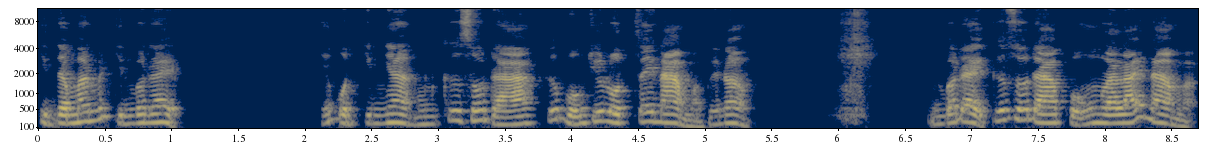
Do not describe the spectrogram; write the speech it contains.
กินแต่มันมันกินบ่ได้ ยังบดกินยากมันคือโซดา คือผงชูรสใส่น้ำอะพี่น้องมันบ่ได้คือโซดาผงละลายน้ำอะ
